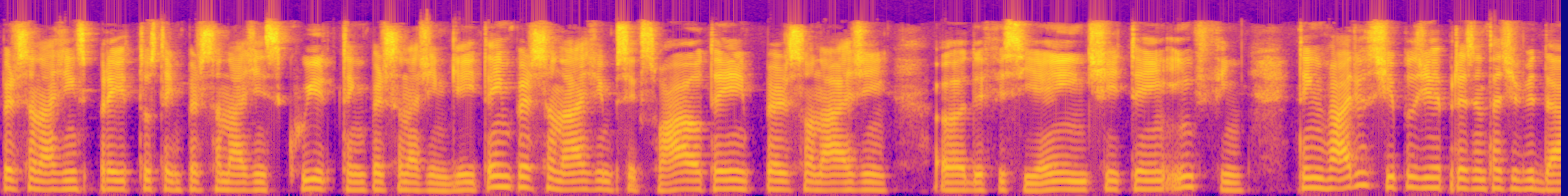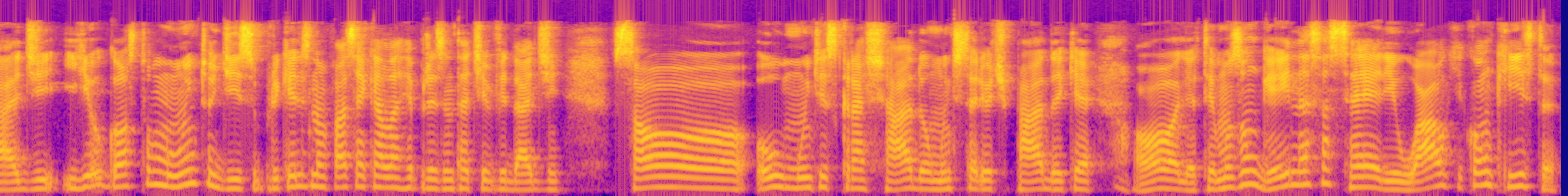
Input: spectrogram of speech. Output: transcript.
personagens pretos, tem personagens queer, tem personagem gay, tem personagem bissexual, tem personagem uh, deficiente, tem, enfim, tem vários tipos de representatividade e eu gosto muito disso, porque eles não fazem aquela representatividade só ou muito escrachada ou muito estereotipada, que é, olha, temos um gay nessa série, uau, que conquista.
